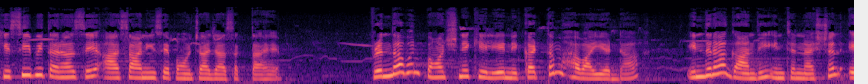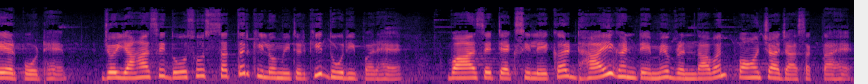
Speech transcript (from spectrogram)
किसी भी तरह से आसानी से पहुँचा जा सकता है। वृंदावन पहुँचने के लिए निकटतम हवाई अड्डा इंदिरा गांधी इंटरनेशनल एयरपोर्ट है, जो यहाँ से 270 किलोमीटर की दूरी पर है। वहाँ से टैक्सी लेकर ढाई घंटे में वृंदावन पहुँचा जा सकता है।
